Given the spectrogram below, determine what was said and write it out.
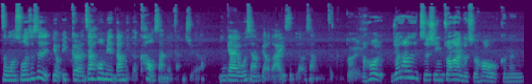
怎么说，就是有一个人在后面当你的靠山的感觉了。应该我想表达意思比较像这个，对，然后比较像是执行专案的时候，可能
